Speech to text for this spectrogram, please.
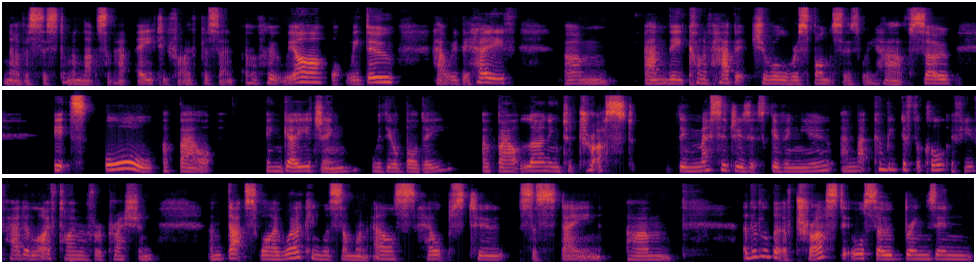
nervous system, and that's about 85% of who we are, what we do, how we behave, um, and the kind of habitual responses we have. So it's all about engaging with your body, about learning to trust the messages it's giving you. And that can be difficult if you've had a lifetime of repression. And that's why working with someone else helps to sustain um, a little bit of trust. It also brings in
